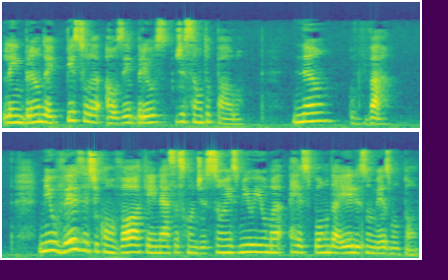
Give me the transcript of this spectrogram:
lembrando a Epístola aos Hebreus de Santo Paulo. Não vá Mil vezes te convoquem nessas condições, mil e uma responda a eles no mesmo tom.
